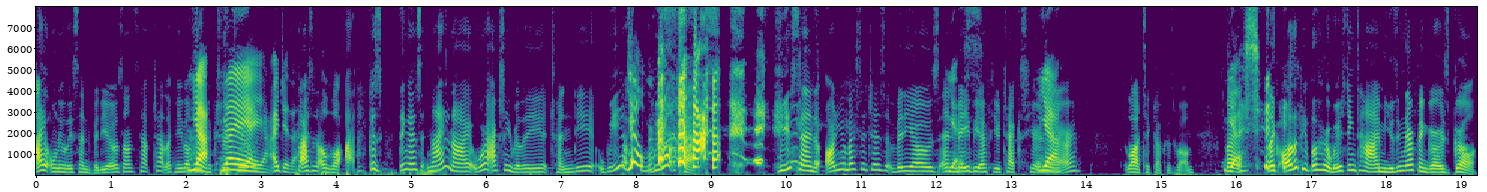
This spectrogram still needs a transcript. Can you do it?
I only really send videos on Snapchat. Like, maybe I'll yeah, send a picture yeah, yeah, yeah, yeah. I do that. But I send a lot. Because, thing is, Naya and I, we're actually really trendy. We, Yeah, we don't text. we send audio messages, videos, and Yes. maybe a few texts here and Yeah. there. A lot of TikToks as well. But, yes. like, all the people who are wasting time using their fingers, girl,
